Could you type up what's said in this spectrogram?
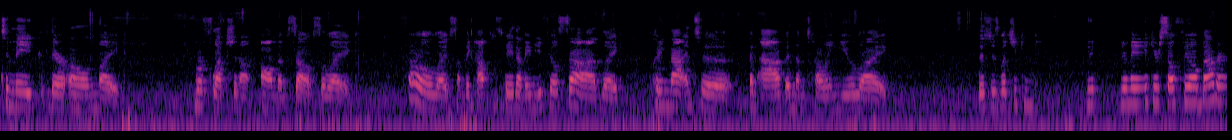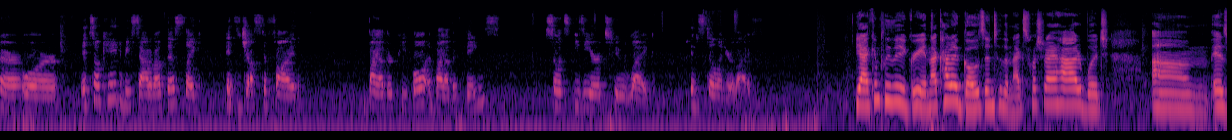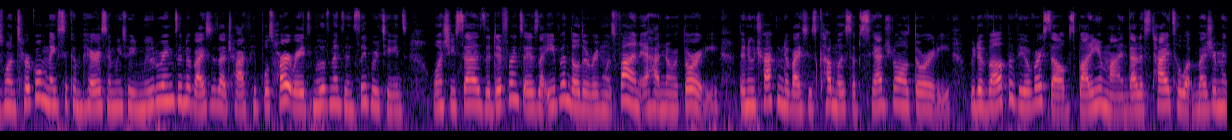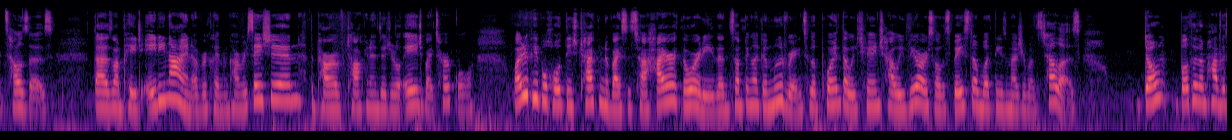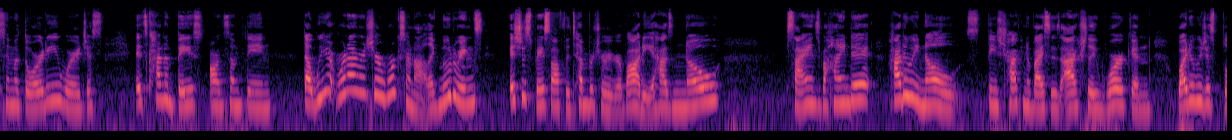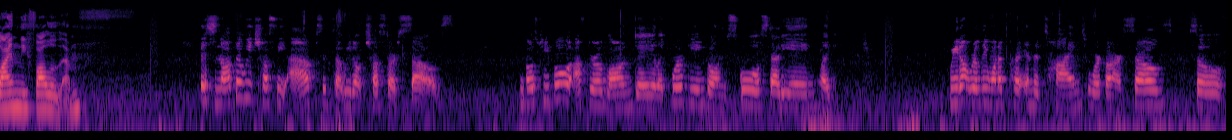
to make their own like reflection on, on themselves. So like, oh, like something happened today that made me feel sad. Like putting that into an app and them telling you like, this is what you can do to make yourself feel better, or it's okay to be sad about this. Like it's justified by other people and by other things, so it's easier to like instill in your life. Yeah, I completely agree, and that kind of goes into the next question I had, which um, is when Turkle makes a comparison between mood rings and devices that track people's heart rates, movements, and sleep routines. When she says the difference is that even though the ring was fun, it had no authority. The new tracking devices come with substantial authority. We develop a view of ourselves, body and mind, that is tied to what measurement tells us. That is on page 89 of Reclaiming Conversation The Power of Talking in a Digital Age by Turkle. Why do people hold these tracking devices to a higher authority than something like a mood ring to the point that we change how we view ourselves based on what these measurements tell us? Don't both of them have the same authority where it just it's kind of based on something that we we're not even sure works or not. Like mood rings, it's just based off the temperature of your body. It has no science behind it. How do we know these tracking devices actually work and why do we just blindly follow them? It's not that we trust the apps, it's that we don't trust ourselves most people after a long day like working going to school studying like we don't really want to put in the time to work on ourselves so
